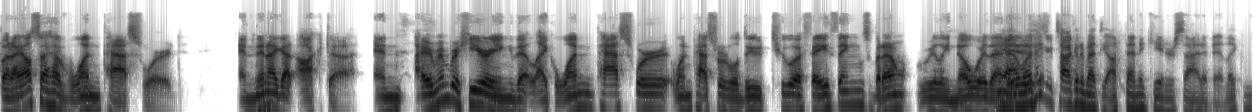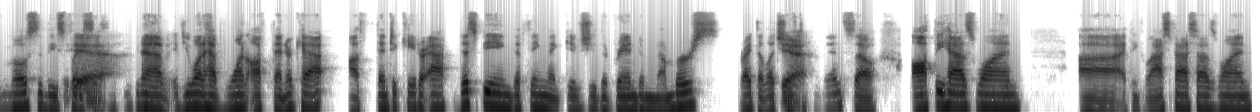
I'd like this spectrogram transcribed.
But I also have 1Password, and then I got Okta, and I remember hearing that like 1Password, 1Password will do 2FA things, but I don't really know where that yeah, is. Well, I think you're talking about the authenticator side of it. Like most of these places, yeah. you can have if you want to have one authenticator authenticator app. This being the thing that gives you the random numbers, right? That lets you yeah. in. So Authy has one. Uh, I think LastPass has one.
